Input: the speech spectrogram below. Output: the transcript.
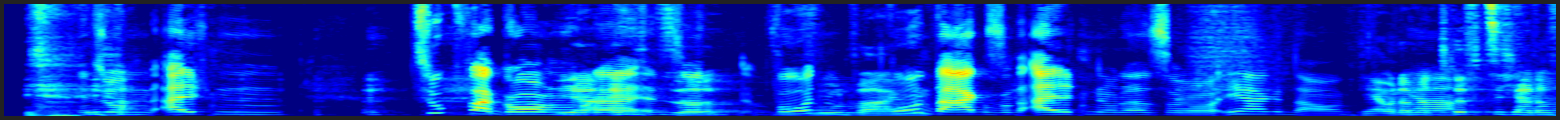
in so einen alten Zugwaggon Ja, oder in so. so einen Wohn Wohnwagen. Wohnwagen. so einen alten oder so. Ja, genau. Ja, oder man Ja. trifft sich halt auf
